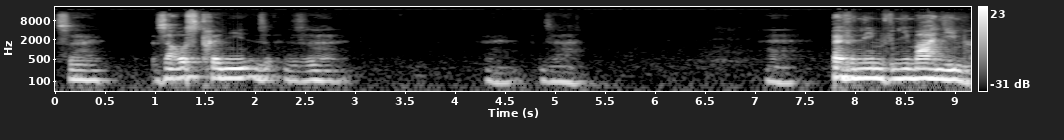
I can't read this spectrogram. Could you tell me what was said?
s zaostření, z, z, z eh, pevným vnímáním,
